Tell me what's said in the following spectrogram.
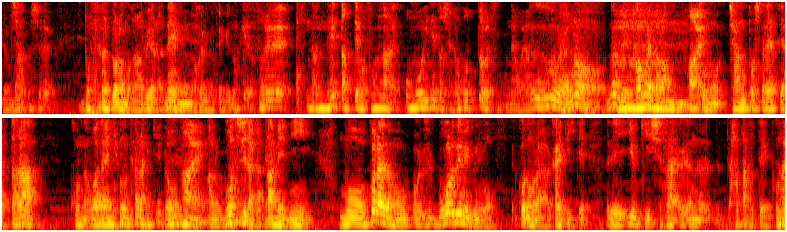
でもまあ面白いどんなドラマがあるやらねうんわかりませんけど。けどそれ何年経ってもそんな思い出として残っとるですもんね親子そうやな。なんで考えたらそのちゃんとしたやつやったらこんな話題にもならんけど、はい。あのゴジラがためにもうこの間もゴールデンウィークにも子供らが帰ってきてで勇気主催あの旗振って今度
